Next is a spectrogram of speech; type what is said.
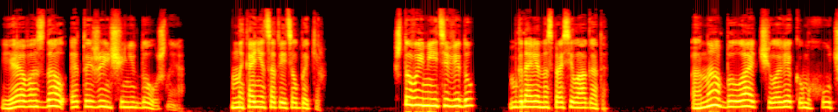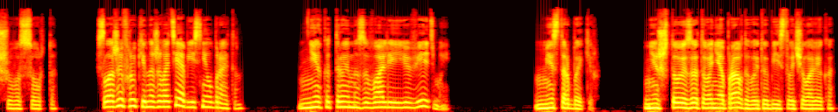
«Я воздал этой женщине должное», — наконец ответил Беккер. «Что вы имеете в виду?» — мгновенно спросила Агата. «Она была человеком худшего сорта», — сложив руки на животе, объяснил Брайтон. «Некоторые называли ее ведьмой». «Мистер Беккер, ничто из этого не оправдывает убийство человека»,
